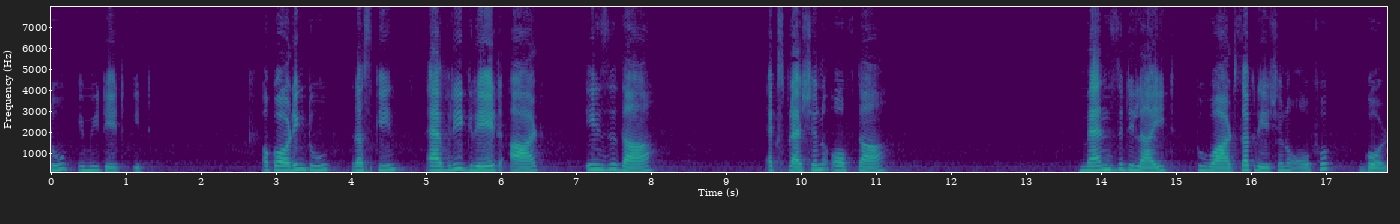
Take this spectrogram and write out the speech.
to imitate it. According to Ruskin, every great art is the expression of the man's delight towards the creation of God.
